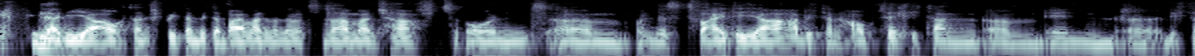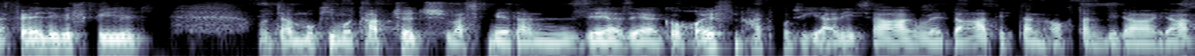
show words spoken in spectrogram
Spieler, die ja auch dann später mit dabei waren in der Nationalmannschaft. Und, ähm, und das zweite Jahr habe ich dann hauptsächlich dann ähm, in äh, Lichterfelde gespielt unter Muki Motapcic, was mir dann sehr, sehr geholfen hat, muss ich ehrlich sagen, weil da hatte ich dann auch dann wieder, ja,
